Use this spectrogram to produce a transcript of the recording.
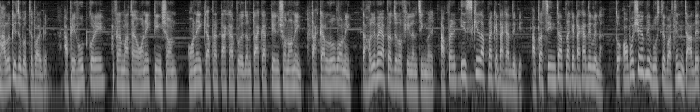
ভালো কিছু করতে পারবেন। আপনি হুট করে আপনার মাথায় অনেক টেনশন অনেক আপনার টাকার প্রয়োজন, টাকার টেনশন অনেক, টাকার লোভ অনেক, তাহলে ভাই আপনার জন্য ফ্রিল্যান্সিং নয়। আপনার স্কিল আপনাকে টাকা দেবে, আপনার চিন্তা আপনাকে টাকা দেবে না। তো অবশ্যই আপনি বুঝতে পারছেন যাদের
